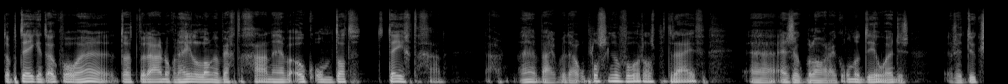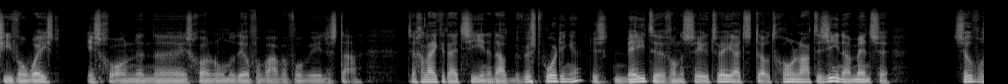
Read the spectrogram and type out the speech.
dat betekent ook wel hè, dat we daar nog een hele lange weg te gaan hebben, ook om dat tegen te gaan. Nou, hè, wij hebben daar oplossingen voor als bedrijf. Eh, en is ook een belangrijk onderdeel. Hè. Dus reductie van waste is gewoon, een, eh, is gewoon een onderdeel van waar we voor willen staan. Tegelijkertijd zie je inderdaad bewustwordingen. Dus het meten van de CO2-uitstoot. Gewoon laten zien aan mensen. Zoveel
